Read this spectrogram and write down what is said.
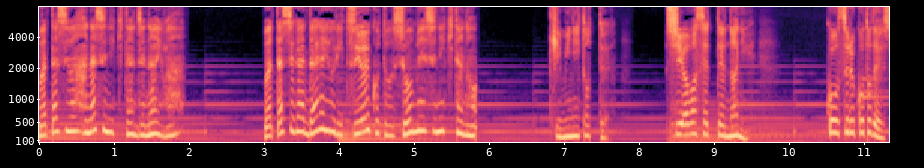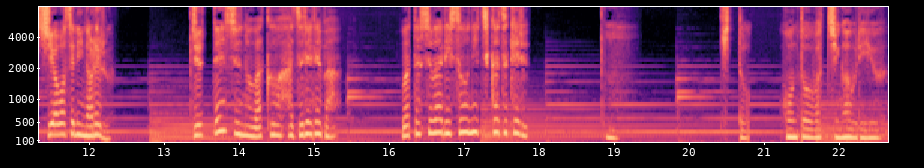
私は話しに来たんじゃないわ私が誰より強いことを証明しに来たの君にとって、幸せって何？こうすることで幸せになれる？十点集の枠を外れれば私は理想に近づけるきっと、本当は違う理由。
